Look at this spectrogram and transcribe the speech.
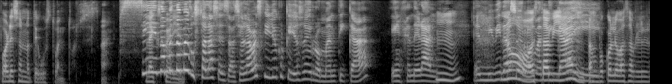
Por eso no te gustó entonces. Ah. Sí, no, me- no me gustó la sensación, la verdad es que yo creo que yo soy romántica en general. Mm. En mi vida soy No, romántica está bien. y... Tampoco le vas a abrir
